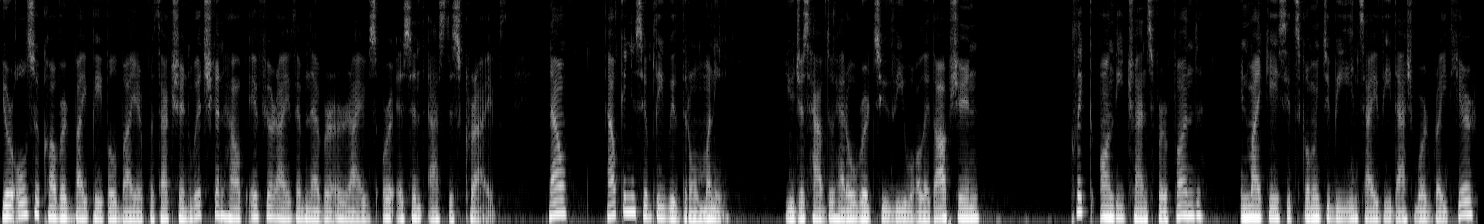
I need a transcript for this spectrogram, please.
you're also covered by PayPal buyer protection, which can help if your item never arrives or isn't as described. Now, how can you simply withdraw money? You just have to head over to the wallet option, click on the transfer fund. In my case, it's going to be inside the dashboard right here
